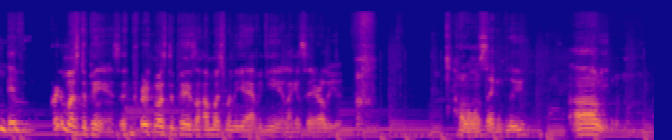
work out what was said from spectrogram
it pretty much depends. It pretty much depends on how much money you have again, like I said earlier. Hold on one second, please. Um,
